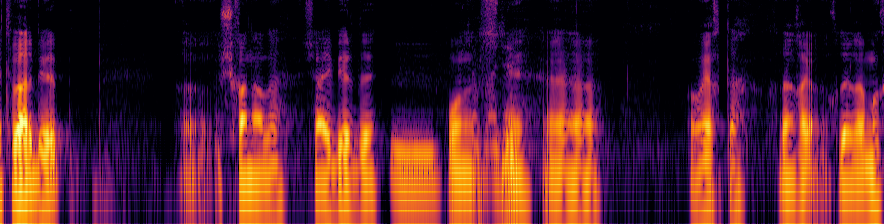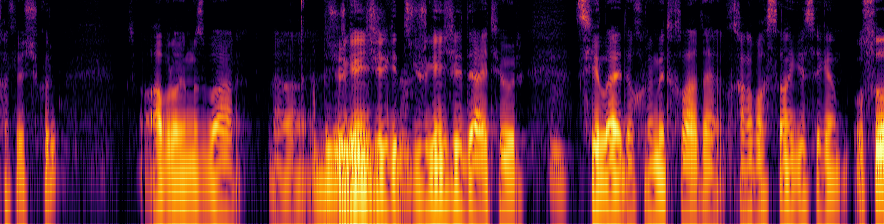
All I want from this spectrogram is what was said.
этібар беріп ә, үш қаналы шай берді. Оның үстіне ол жақта құдайға, құдайға мың қателер шүкір. Абыройымыз бар. Білу жүрген жерге жүрген жерде әйтеуір сыйлайды құрмет қылады қарабастан келсек осы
